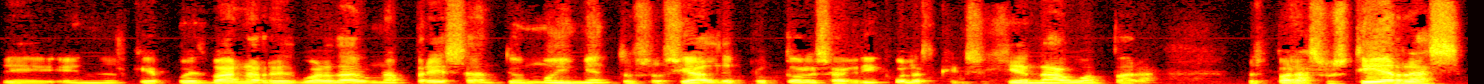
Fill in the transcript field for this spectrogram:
eh, en el que pues van a resguardar una presa ante un movimiento social de productores agrícolas que exigían agua para, pues, para sus tierras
